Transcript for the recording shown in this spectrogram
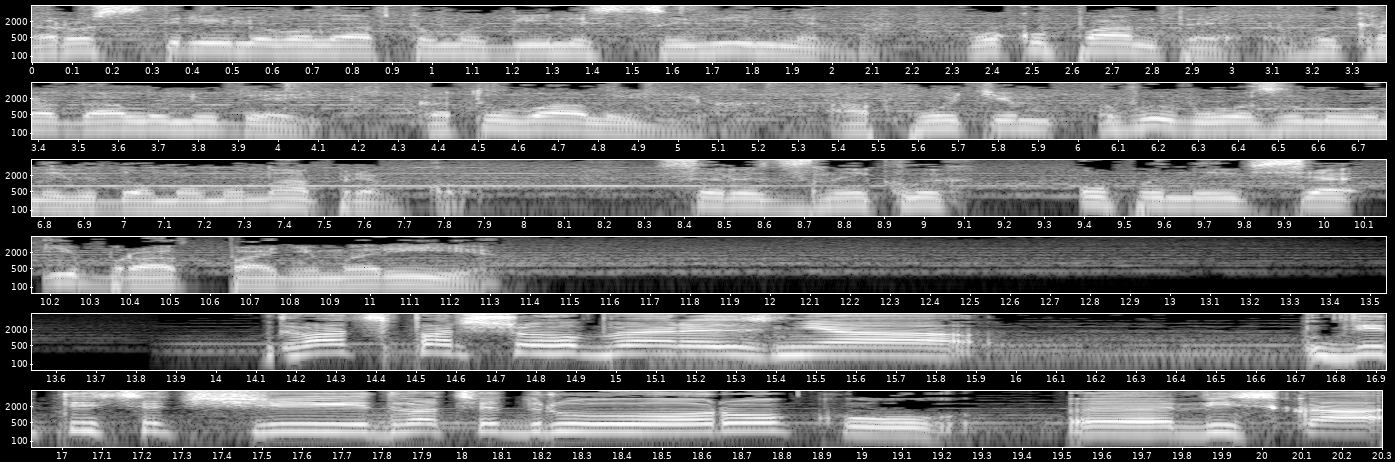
розстрілювали автомобілі з цивільними. Окупанти викрадали людей, катували їх, а потім вивозили у невідомому напрямку. Серед зниклих опинився і брат пані Марії. 21 березня 2022 року е, війська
